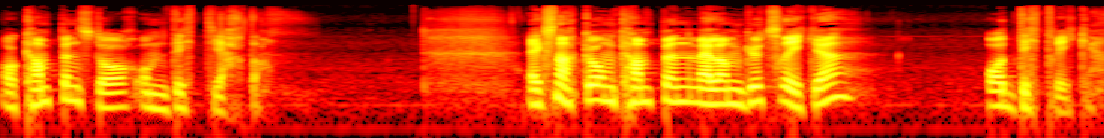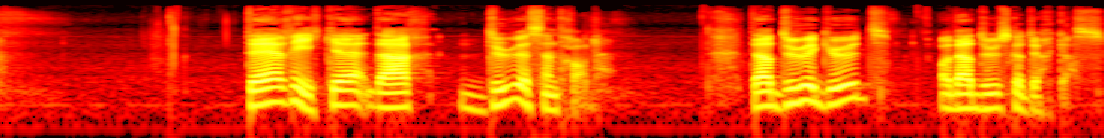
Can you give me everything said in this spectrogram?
Og kampen står om ditt hjerte. Jeg snakker om kampen mellom Guds rike og ditt rike. Det riket der du er sentral. Der du er Gud, og der du skal dyrkes.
